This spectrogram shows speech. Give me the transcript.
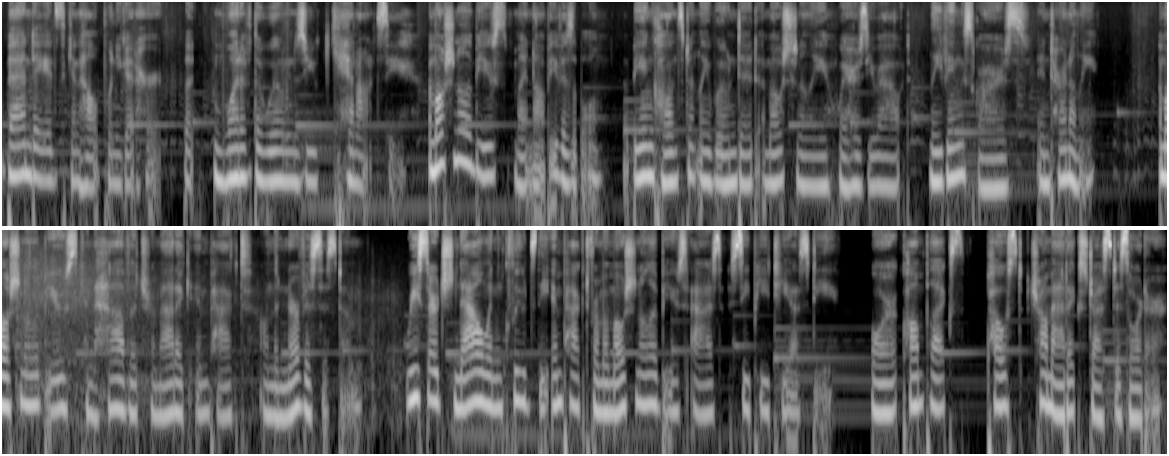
Band-aids can help when you get hurt, but what of the wounds you cannot see? Emotional abuse might not be visible, but being constantly wounded emotionally wears you out, leaving scars internally. Emotional abuse can have a traumatic impact on the nervous system. Research now includes the impact from emotional abuse as CPTSD, or complex post-traumatic stress disorder,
